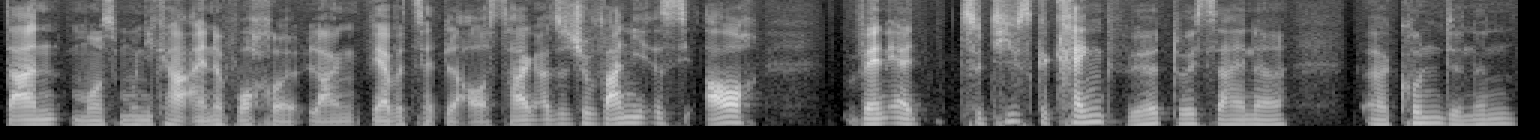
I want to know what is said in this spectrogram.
dann muss Monika eine Woche lang Werbezettel austragen. Also Giovanni ist auch wenn er zutiefst gekränkt wird durch seine äh, Kundinnen,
